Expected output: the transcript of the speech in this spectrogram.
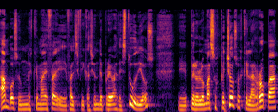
ambos en un esquema de falsificación de pruebas de estudios. pero lo más sospechoso es que la ropa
